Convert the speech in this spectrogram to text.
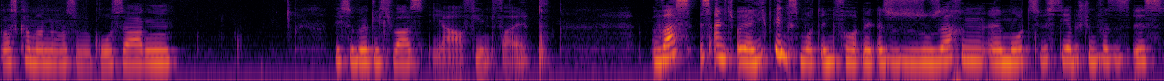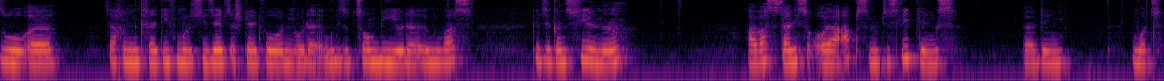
was kann man noch so groß sagen? Nicht so wirklich was. Ja, auf jeden Fall. Was ist eigentlich euer Lieblingsmod in Fortnite? Also so Sachen, äh, Mods, wisst ihr ja bestimmt, was es ist. So äh, Sachen, Kreativmodus, die selbst erstellt wurden oder irgendwie so Zombie oder irgendwas. Gibt ja ganz viel, ne? Aber was ist eigentlich so euer absolutes Lieblingsding? Äh, Mod?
